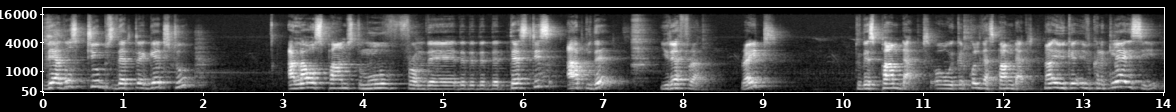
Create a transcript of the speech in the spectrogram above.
they are those tubes that uh, get to allow sperms to move from the, the, the, the, the testis up to the urethra, right? To the sperm duct, or we can call it the sperm duct. Now, you can, you can clearly see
